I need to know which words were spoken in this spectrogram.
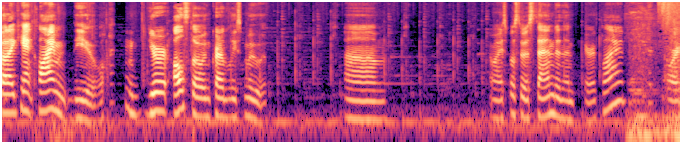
But I can't climb you. You're also incredibly smooth. Um... Am I supposed to ascend and then paraglide? Or I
